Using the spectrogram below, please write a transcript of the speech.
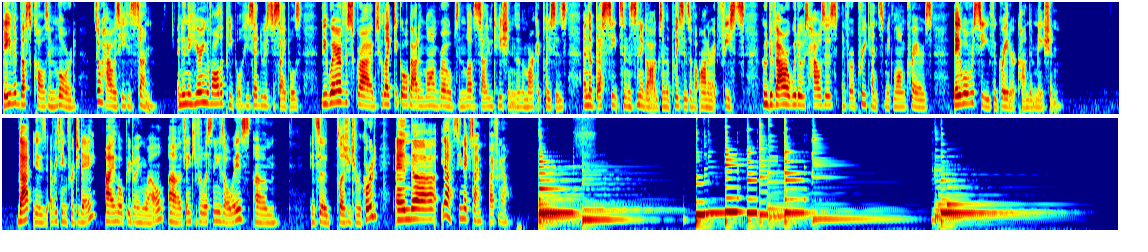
David thus calls him Lord, so how is he his son? And in the hearing of all the people, he said to his disciples, Beware of the scribes who like to go about in long robes and love salutations in the marketplaces, and the best seats in the synagogues and the places of honor at feasts, who devour widows' houses and for a pretense make long prayers. They will receive the greater condemnation. That is everything for today. I hope you're doing well. Uh, thank you for listening as always. Um, it's a pleasure to record. And uh, yeah, see you next time. Bye for now.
